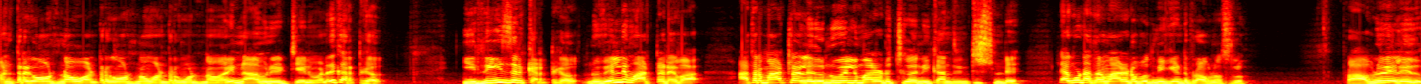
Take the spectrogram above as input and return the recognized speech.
ఒంటరిగా ఉంటున్నావు ఒంటరిగా ఉంటున్నావు ఒంటరిగా ఉంటున్నావు అని నామినేట్ చేయడం అనేది కరెక్ట్ కాదు. ఈ రీజన్ కరెక్ట్ కాదు. నువ్వు వెళ్ళి మాట్లాడేవా? అతను మాట్లాడలేదు నువ్వు వెళ్ళి మాట్లాడొచ్చు కదా నీకు అంత ఇంట్రెస్ట్ ఉండే. లేకుంటే అతను మాట్లాడకపోతే నీకేంటి ప్రాబ్లమ్ అసలు? ప్రాబ్లమే లేదు.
